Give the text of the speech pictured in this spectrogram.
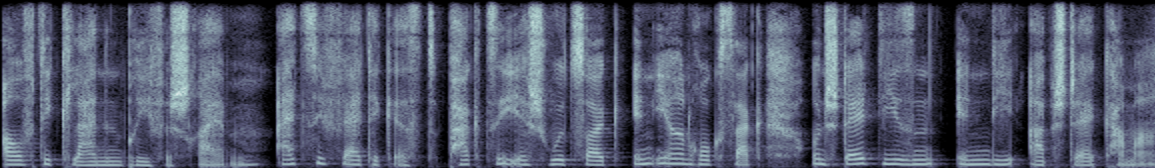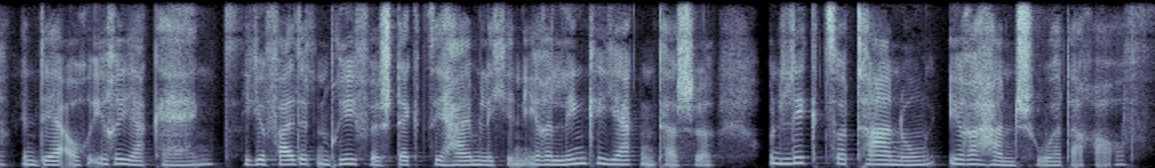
auf die kleinen Briefe schreiben. Als sie fertig ist, packt sie ihr Schulzeug in ihren Rucksack und stellt diesen in die Abstellkammer, in der auch ihre Jacke hängt. Die gefalteten Briefe steckt sie heimlich in ihre linke Jackentasche und legt zur Tarnung ihre Handschuhe darauf.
